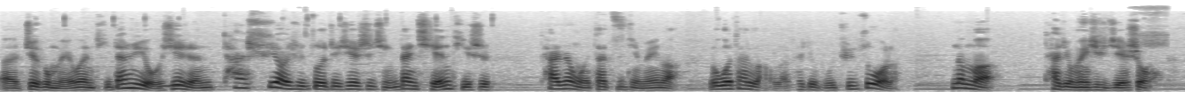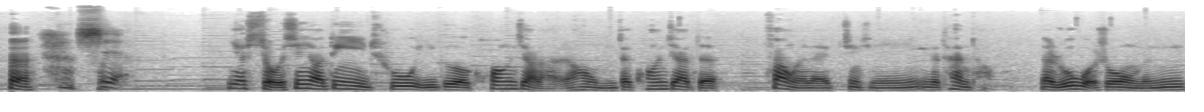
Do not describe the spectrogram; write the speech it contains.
呃，这个没问题。但是有些人他需要去做这些事情，但前提是他认为他自己没老。如果他老了，他就不去做了。那么他就没去接受，是，要首先要定义出一个框架来，然后我们在框架的范围来进行一个探讨。那如果说我们，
